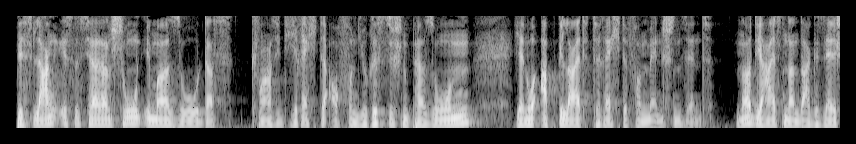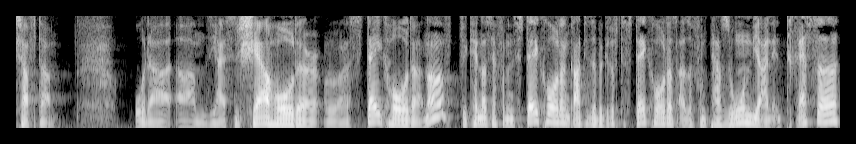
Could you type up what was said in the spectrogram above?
Bislang ist es ja dann schon immer so, dass quasi die Rechte auch von juristischen Personen ja nur abgeleitete Rechte von Menschen sind. Ne, die heißen dann da Gesellschafter oder ähm, sie heißen Shareholder oder Stakeholder. Ne? Wir kennen das ja von den Stakeholdern, gerade dieser Begriff des Stakeholders, also von Personen, die ein Interesse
